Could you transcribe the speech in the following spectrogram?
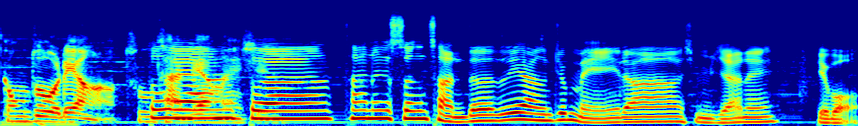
工作量啊，出对产量那啊，些，对啊，他那个生产的量就没啦，是不是呢？对不？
